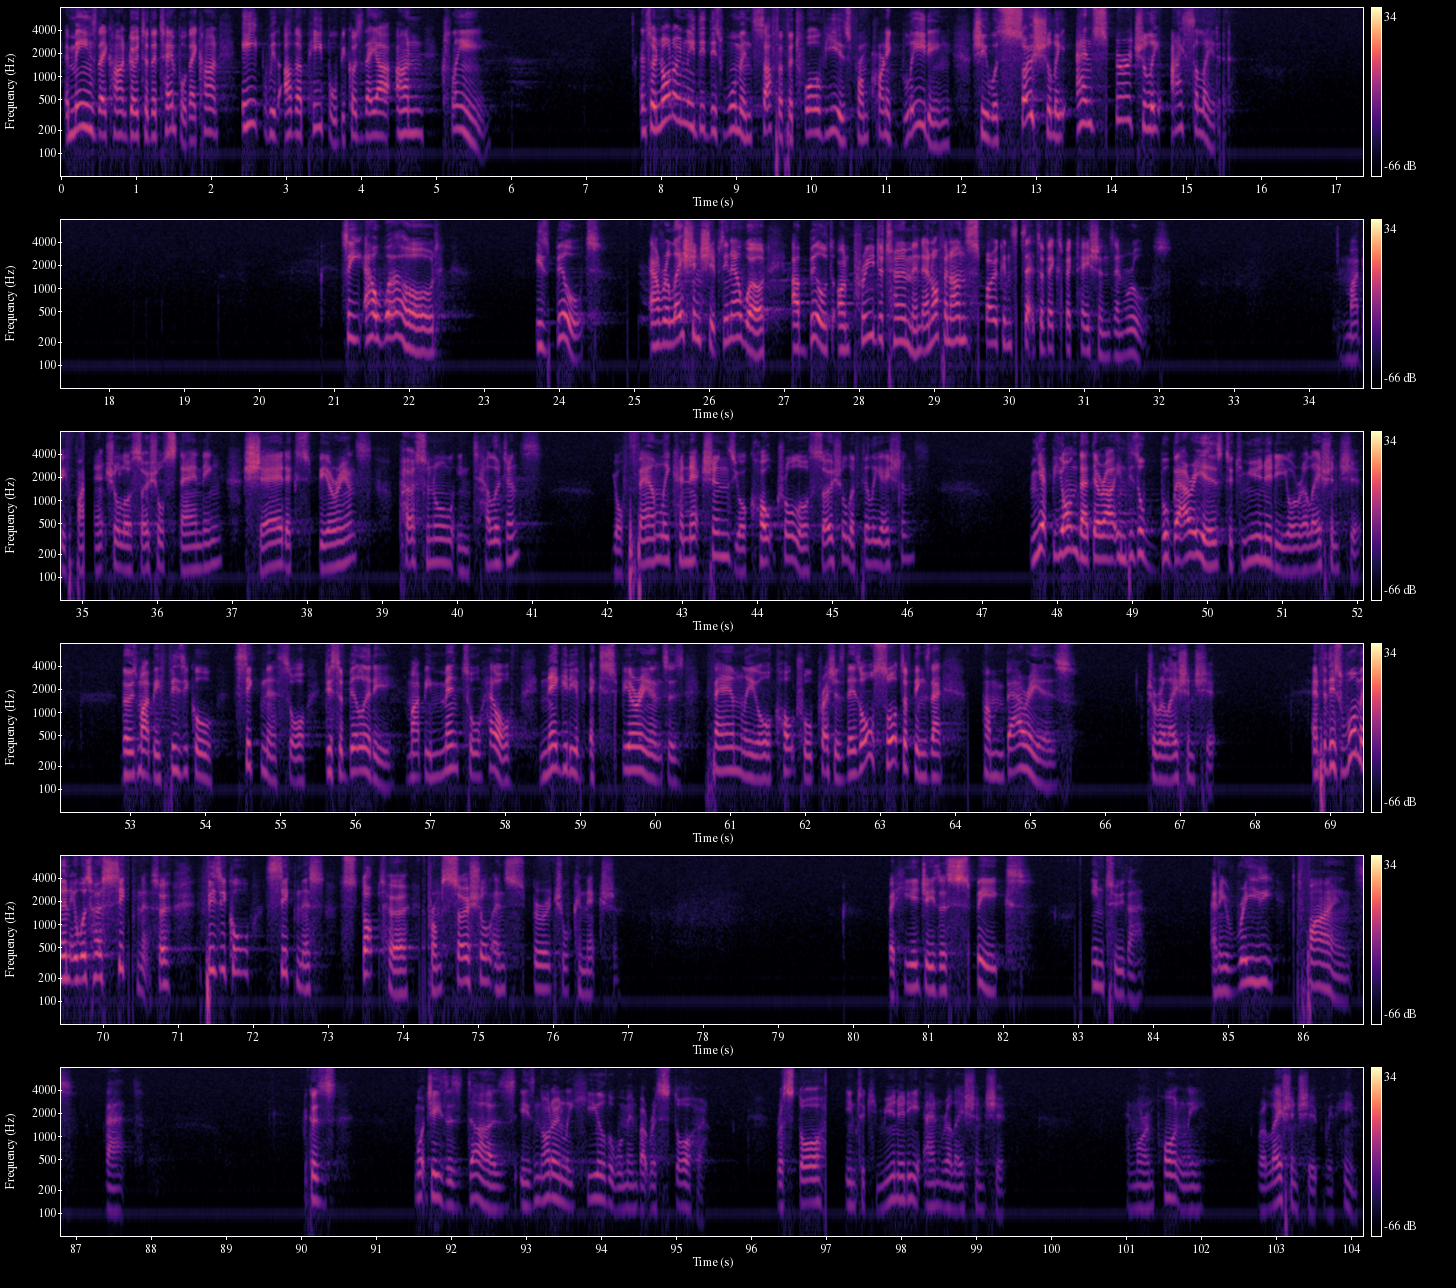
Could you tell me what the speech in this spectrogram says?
It means they can't go to the temple. They can't eat with other people because they are unclean. And so, not only did this woman suffer for 12 years from chronic bleeding, she was socially and spiritually isolated. See, our world is built, our relationships in our world are built on predetermined and often unspoken sets of expectations and rules. It might be financial or social standing, shared experience, personal intelligence, your family connections, your cultural or social affiliations. And yet, beyond that, there are invisible barriers to community or relationship. Those might be physical sickness or disability, might be mental health, negative experiences, family or cultural pressures. There's all sorts of things that become barriers to relationship. And for this woman, it was her sickness, her physical sickness stopped her from social and spiritual connection. But here Jesus speaks into that. And he redefines that. Because what Jesus does is not only heal the woman, but restore her. Restore her into community and relationship. and more importantly, relationship with Him.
